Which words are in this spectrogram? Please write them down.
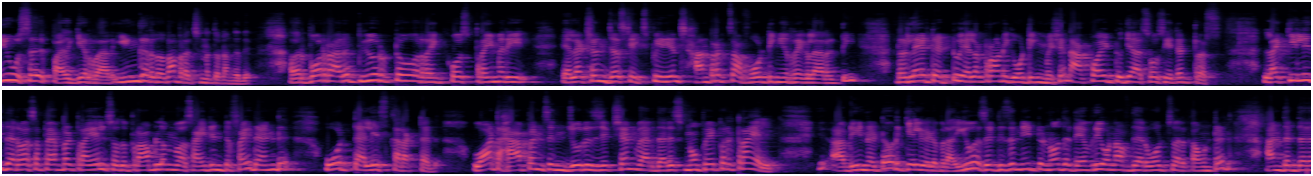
நியூஸை பகிர்றாரு இங்கேருந்து தான் பிரச்சனை தொடங்குது அவர் போடுறாரு Puerto Rico's primary election just experience hundreds of voting irregularity related to electronic voting machine acquired to the associated trust luckily there was a paper trail so the problem was identified and vote tally corrected what happens in jurisdiction where there is no paper trail அப்படின்னுட்டு ஒரு கேள்வி எழுப்புறாரு US it is need to know that every one of their votes are counted and that the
